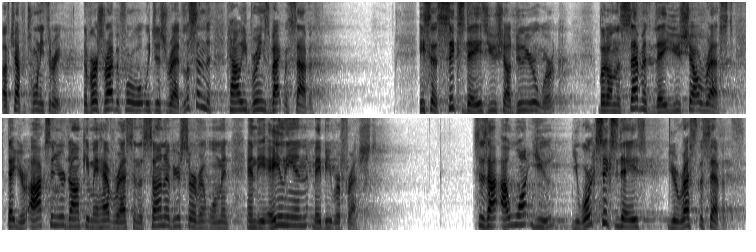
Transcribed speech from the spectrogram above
of chapter 23, the verse right before what we just read. Listen to how he brings back the Sabbath. He says, Six days you shall do your work, but on the seventh day you shall rest, that your ox and your donkey may have rest, and the son of your servant woman and the alien may be refreshed. He says, I, I want you, you work six days, you rest the seventh.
